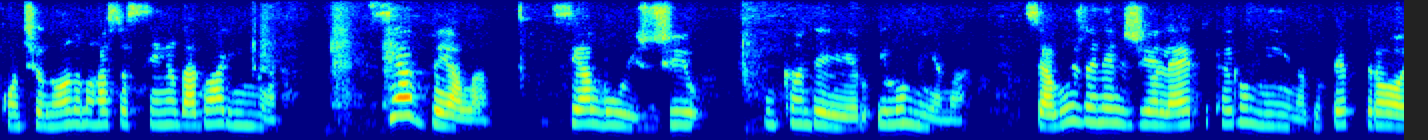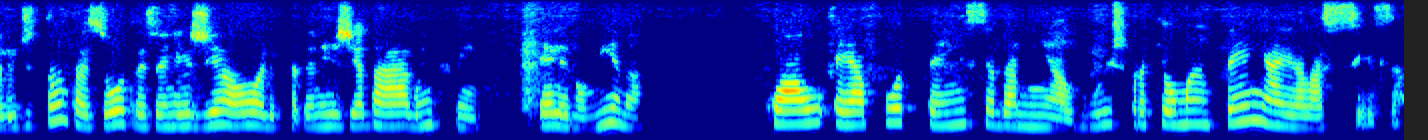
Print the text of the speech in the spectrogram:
continuando no raciocínio da Dorinha. Se a vela, se a luz de um candeeiro ilumina, se a luz da energia elétrica ilumina, do petróleo, de tantas outras, da energia eólica, da energia da água, enfim, ela ilumina, qual é a potência da minha luz para que eu mantenha ela acesa?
